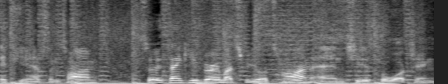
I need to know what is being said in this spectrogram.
if you have some time. So thank you very much for your time and cheers for watching.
